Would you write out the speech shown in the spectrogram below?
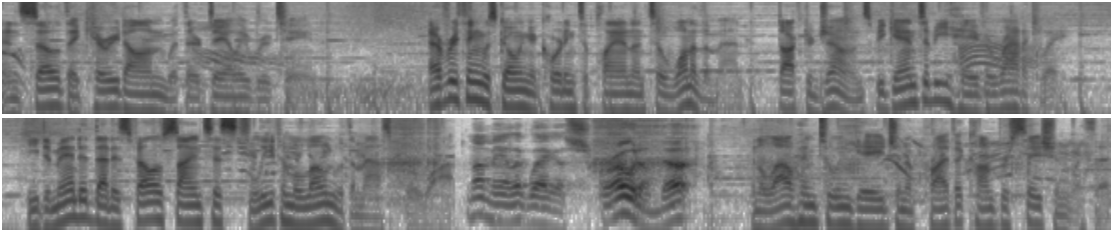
And so they carried on with their daily routine. Everything was going according to plan until one of the men, Dr. Jones, began to behave erratically. He demanded that his fellow scientists leave him alone with the mask for a while. My man looked like a scrotum, dude and allow him to engage in a private conversation with it.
